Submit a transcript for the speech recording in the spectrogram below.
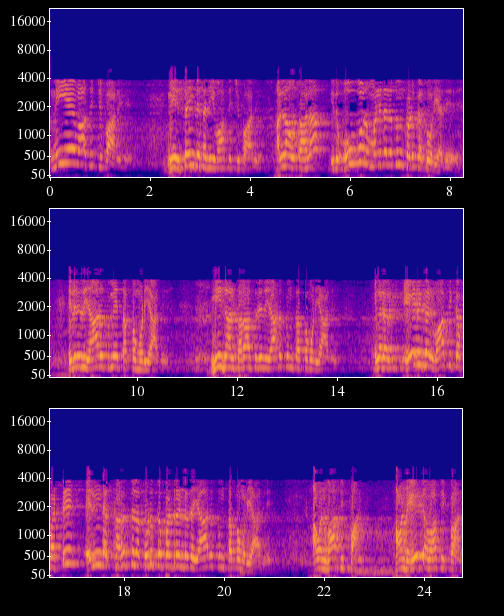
நீயே வாசிச்சு பாரு. நீ செஞ்சத நீ வாசிச்சு பாரு. அல்லாஹு தாலா இது ஒவ்வொரு மனிதனுக்கும் கொடுக்கக்கூடியது. இதுல இருந்து யாருக்குமே தப்ப முடியாது. மீசான் சராசரிலிருந்து யாருக்கும் தப்ப முடியாது. எங்களோட ஏடுகள் வாசிக்கப்பட்டு எந்த கருத்துல கொடுக்கப்படுறதை யாருக்கும் தப்ப முடியாது. அவன் வாசிப்பான். அவன் ஏட்ட வாசிப்பான்.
